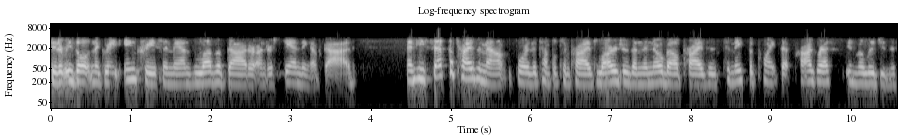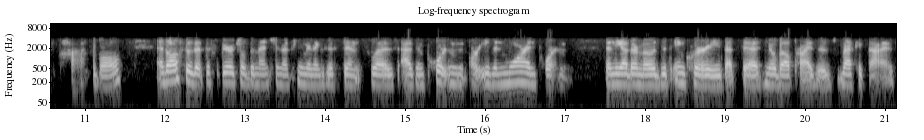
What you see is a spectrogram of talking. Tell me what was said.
Did it result in a great increase in man's love of God or understanding of God? And he set the prize amount for the Templeton Prize larger than the Nobel Prizes to make the point that progress in religion is possible, and also that the spiritual dimension of human existence was as important or even more important than the other modes of inquiry that the Nobel Prizes recognized.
